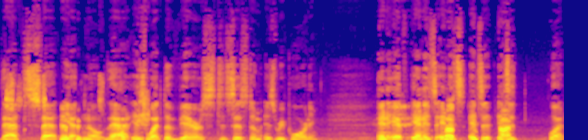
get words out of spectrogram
that's that? Yeah, no, that is what the VAERS system is reporting. And if and it's and it's it's a, it's a what?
